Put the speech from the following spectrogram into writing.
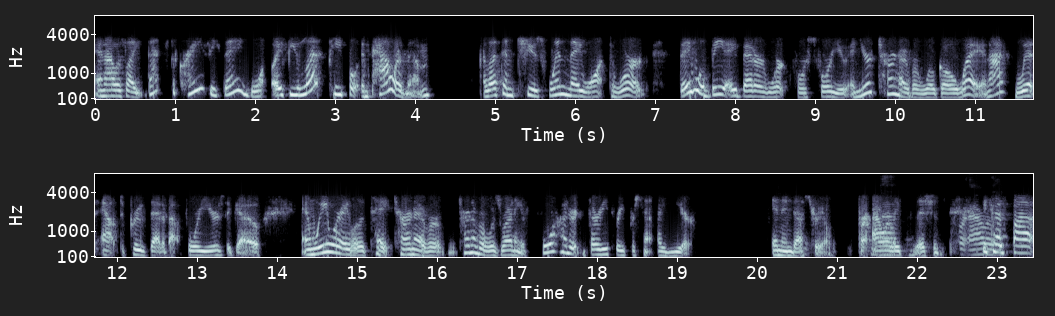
And I was like, that's the crazy thing. If you let people empower them, let them choose when they want to work, they will be a better workforce for you and your turnover will go away. And I went out to prove that about four years ago. And we were able to take turnover, turnover was running at 433% a year in industrial for hourly positions. For hourly. Because by,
